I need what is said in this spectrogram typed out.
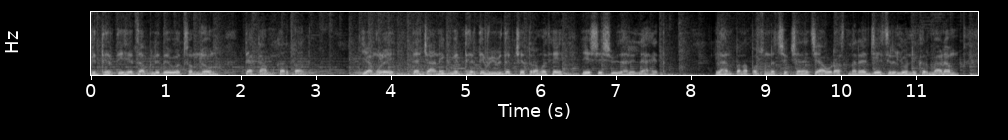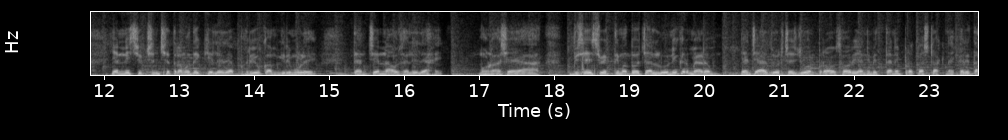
विद्यार्थी हेच आपले दैवत समजून त्या काम करतात. यामुळे त्यांचे अनेक विद्यार्थी विविध क्षेत्रामध्ये यशस्वी झालेले आहेत. लहानपणापासूनच शिक्षणाची आवड असणाऱ्या जयश्री लोणीकर मॅडम यांनी शिक्षण क्षेत्रामध्ये केलेल्या भरीव कामगिरीमुळे त्यांचे नाव झालेले आहे. म्हणून अशा या विशेष व्यक्तिमत्वाच्या लोणीकर मॅडम यांच्या आजवरच्या जीवन प्रवासावर या निमित्ताने प्रकाश टाकण्याकरिता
